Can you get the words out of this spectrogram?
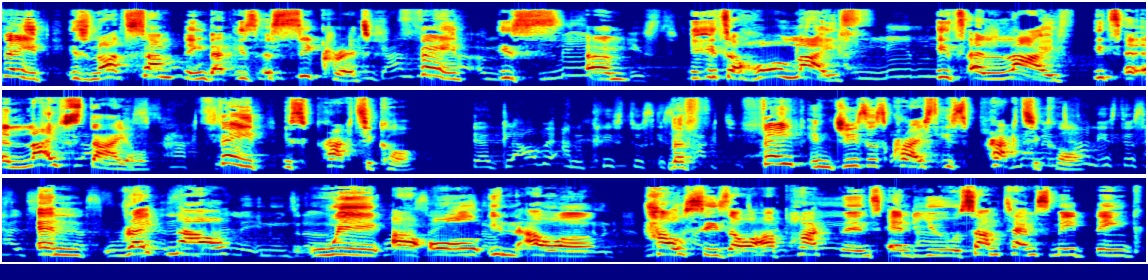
faith is is not something that is a secret. Faith is, um, it's a whole life. It's a life. It's a, a lifestyle. Faith is practical. The faith in Jesus Christ is practical. And right now, we are all in our houses, our apartments, and you sometimes may think,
